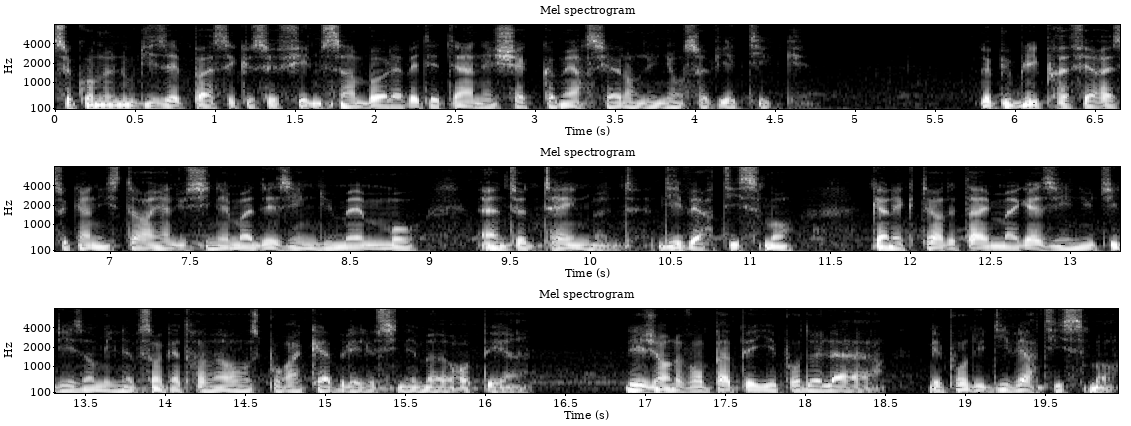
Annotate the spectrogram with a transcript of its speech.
Ce qu'on ne nous disait pas, c'est que ce film symbole avait été un échec commercial en Union soviétique. Le public préférait ce qu'un historien du cinéma désigne du même mot, entertainment, divertissement, qu'un lecteur de Time Magazine utilise en 1991 pour accabler le cinéma européen. Les gens ne vont pas payer pour de l'art, mais pour du divertissement.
